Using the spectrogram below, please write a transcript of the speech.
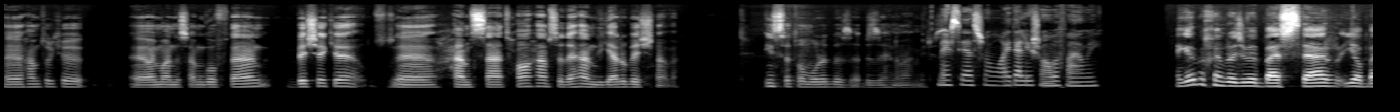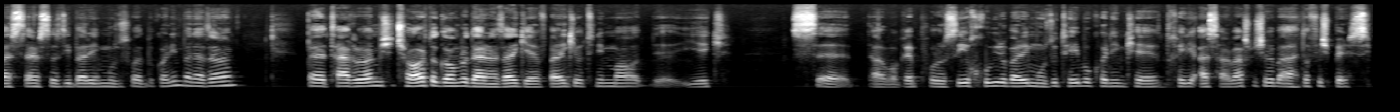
همطور که آقای مهندس هم گفتن بشه که هم ها هم صدای همدیگر رو بشنون. این سه تا مورد به ذهن من می‌رسه. مرسی از شما. آقای دلی شما بفرمایید. اگر بخوایم راجع به بستر یا بسترسازی برای این موضوع صحبت بکنیم به نظرم تقریبا میشه چهار تا گام رو در نظر گرفت برای اینکه بتونیم ما یک در واقع پروسه خوبی رو برای این موضوع طی بکنیم که خیلی اثر بخش بشه و به اهدافش برسیم.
